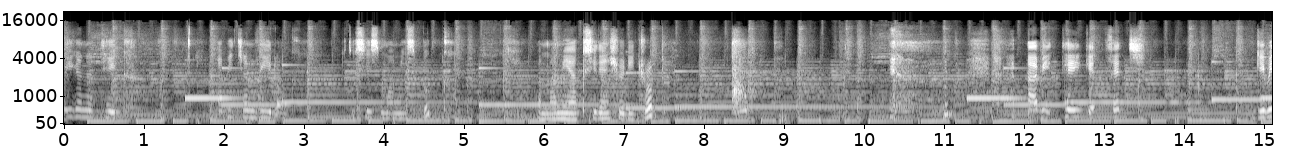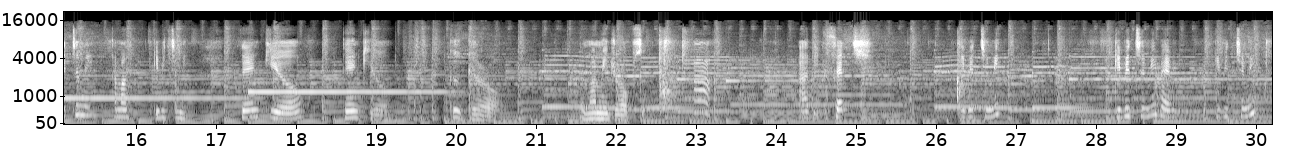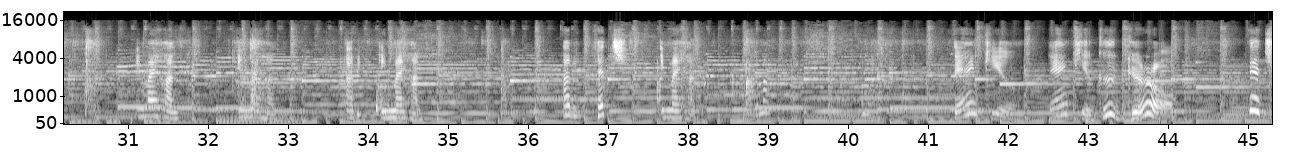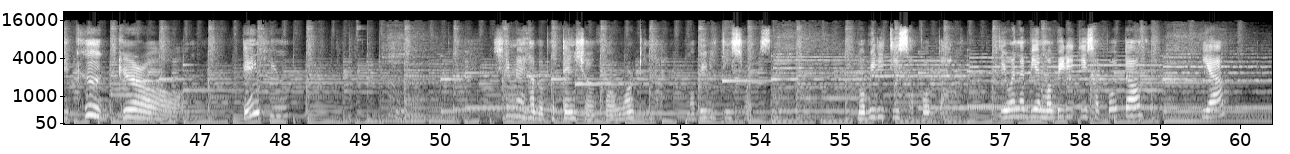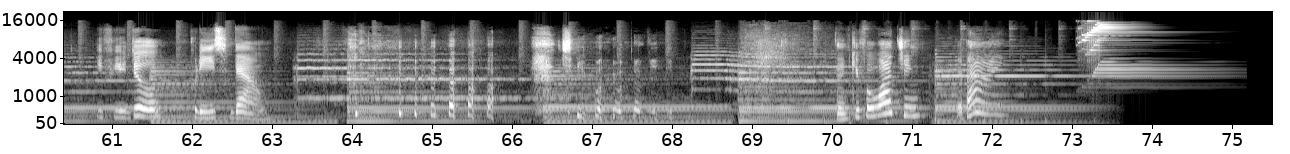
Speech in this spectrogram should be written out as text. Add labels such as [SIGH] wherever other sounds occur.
we're gonna take Abi-chan vlog. This is mommy's book. And mommy accidentally dropped it. [LAUGHS] Abi, take it. Fetch. Give it to me. Come on, give it to me. Thank you. Thank you. Good girl. The mommy drops it. Ah. Abi, fetch. Give it to me. Give it to me, baby. Give it to me. In my hand. In my hand. Abi, in my hand. Abi, fetch. In my hand. Come on. Come on. Thank you. Thank you. Good girl. A good girl. Thank you. Hmm. She may have a potential for working on mobility service. Mobility support dog. Do you want to be a mobility support dog? Yeah? If you do, please down. [LAUGHS] she might want to be. Thank you for watching. Bye bye.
